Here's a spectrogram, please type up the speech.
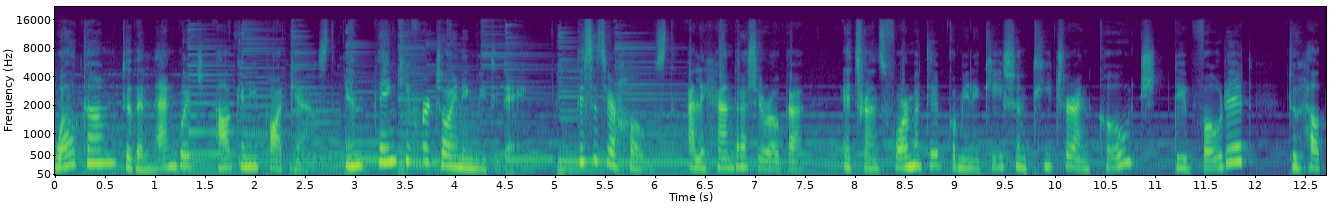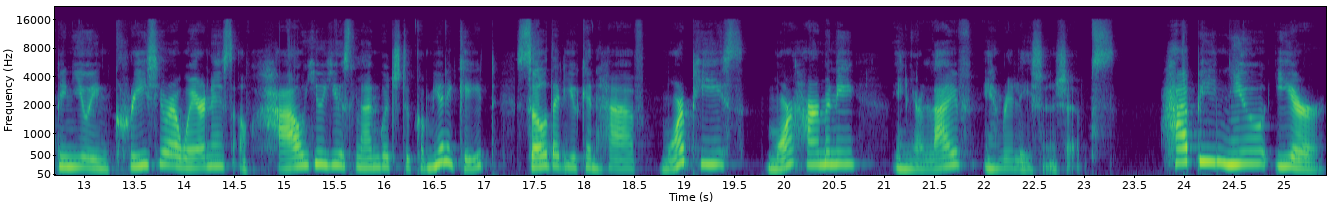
Welcome to the Language Alchemy Podcast, and thank you for joining me today. This is your host, Alejandra Siroca, a transformative communication teacher and coach devoted to helping you increase your awareness of how you use language to communicate so that you can have more peace, more harmony in your life and relationships. Happy New Year!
